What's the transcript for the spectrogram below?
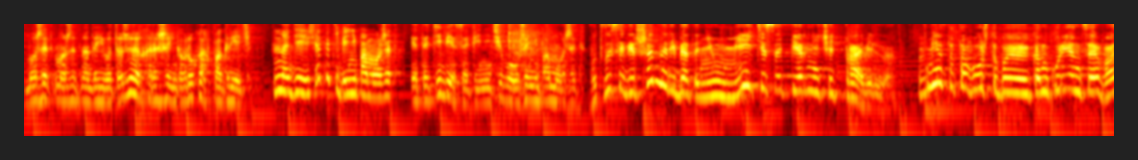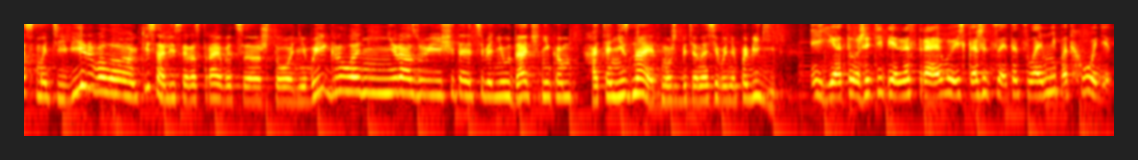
Может, может, надо его тоже хорошенько в руках погреть? Надеюсь, это тебе не поможет. Это тебе, Софи, ничего уже не поможет. Вот вы совершенно, ребята, не умеете соперничать правильно. Вместо того, чтобы конкуренция вас мотивировала, киса Алиса расстраивается, что не выиграла ни разу и считает себя неудачником, хотя не знает, может быть, она сегодня победит. Я тоже теперь расстраиваюсь, кажется, этот слайм не подходит.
